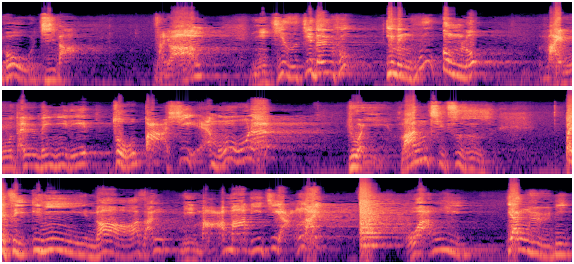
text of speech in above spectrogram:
逻辑吧。上将，你既是接豆腐，一名武功罗，外无头没你的做罢谢幕呢？愿意。王其此，不这一年那让你妈妈的将来，王爷养育你，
